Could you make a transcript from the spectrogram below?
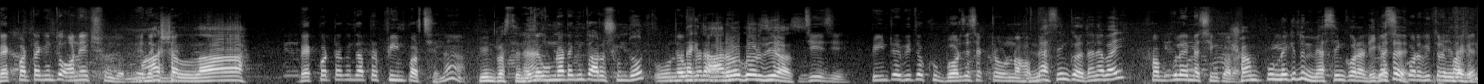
ব্যাকপার্টটা কিন্তু অনেক সুন্দর। মাশাআল্লাহ। ব্যাকপার্টটা কিন্তু আপনার প্রিন্ট পাচ্ছেন না? পিন পাচ্ছেন এটা হ্যাঁ উন্নাটা কিন্তু আরও সুন্দর। ওনাটা কিন্তু উন্নাটা আরও গর্জিয়াস জি জি। প্রিন্টের ভিতর খুব গর্জিয়াস একটা উন্না হবে। ম্যাচিং করে তাই না ভাই? সবগুলাই ম্যাচিং করা। সম্পূর্ণ কিন্তু ম্যাচিং করা ঠিক আছে? করা ভিতরে দেখেন। পাবেন।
